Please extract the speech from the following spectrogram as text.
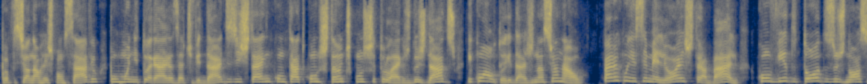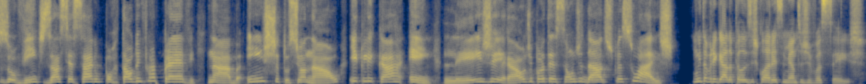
profissional responsável por monitorar as atividades e estar em contato constante com os titulares dos dados e com a autoridade nacional. Para conhecer melhor este trabalho, convido todos os nossos ouvintes a acessar o portal do Infraprev na aba Institucional e clicar em Lei Geral de Proteção de Dados Pessoais. Muito obrigada pelos esclarecimentos de vocês.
